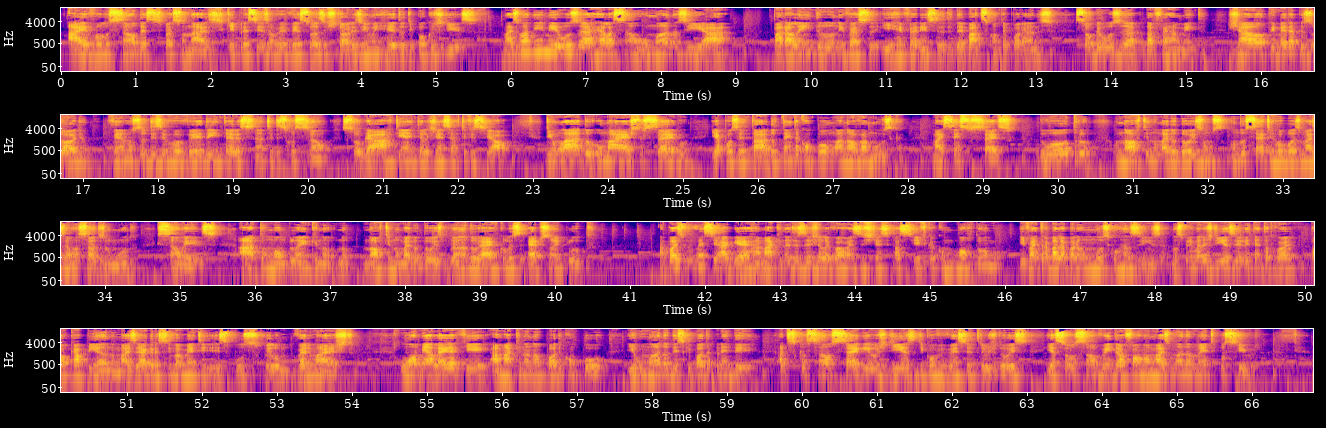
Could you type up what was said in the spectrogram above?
à evolução desses personagens que precisam viver suas histórias em um enredo de poucos dias. Mas o anime usa a relação humanos e IA para além do universo e referência de debates contemporâneos sobre o uso da, ferramenta. Já no primeiro episódio, vemos o desenvolver de interessante discussão sobre a arte e a inteligência artificial. De um lado, o maestro cego e aposentado tenta compor uma nova música, mas sem sucesso. Do outro, o Norte número 2, um, um dos sete robôs mais avançados do mundo, que são eles. Atom, Mont Blanc, no, no, Norte número 2, Brando, Hércules, Epson e Pluto. Após vivenciar a guerra, a máquina deseja levar uma existência pacífica como mordomo e vai trabalhar para um músico ranzinza. Nos primeiros dias ele tenta to tocar piano, mas é agressivamente expulso pelo velho maestro. O homem alega que a máquina não pode compor e o humano diz que pode aprender. A discussão segue os dias de convivência entre os dois e a solução vem da forma mais humanamente possível.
